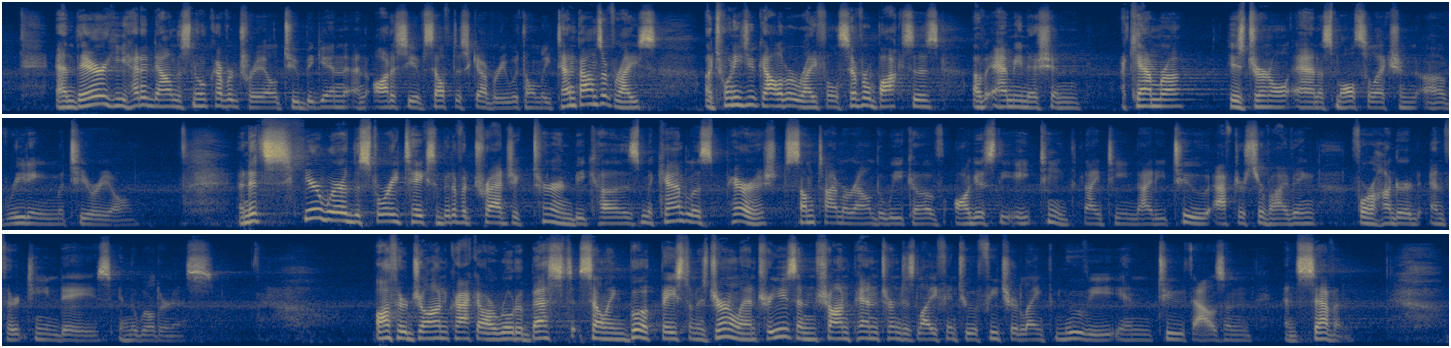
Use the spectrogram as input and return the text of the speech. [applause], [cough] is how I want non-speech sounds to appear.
And there he headed down the snow covered trail to begin an odyssey of self discovery with only 10 pounds of rice, a 22 caliber rifle, several boxes of ammunition, a camera, his journal, and a small selection of reading material. And it's here where the story takes a bit of a tragic turn because McCandless perished sometime around the week of August the 18th, 1992, after surviving for 113 days in the wilderness. Author Jon Krakauer wrote a best selling book based on his journal entries, and Sean Penn turned his life into a feature length movie in 2007.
